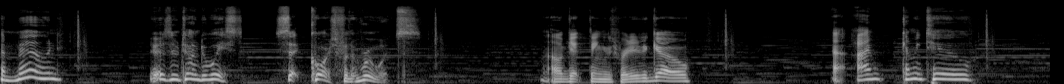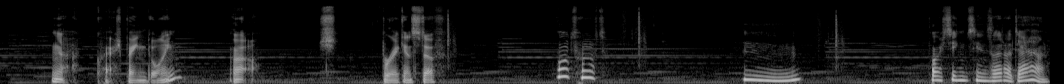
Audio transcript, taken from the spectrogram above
The moon? There's no time to waste. Set course for the ruins. I'll get things ready to go. Uh, I'm coming to... Ah, crash bang going. Uh oh. Just breaking stuff. Hoot hoot. Hmm. Forcing seems a little down.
